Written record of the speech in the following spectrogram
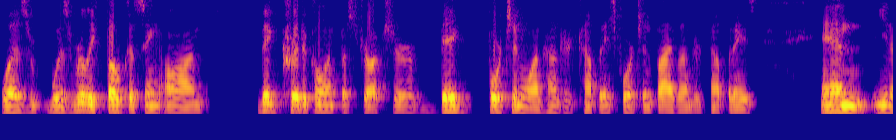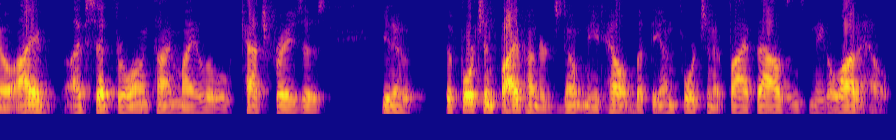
was was really focusing on big critical infrastructure, big Fortune 100 companies, Fortune 500 companies, and you know, I've I've said for a long time, my little catchphrase is, you know, the Fortune 500s don't need help, but the unfortunate 5,000s need a lot of help.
